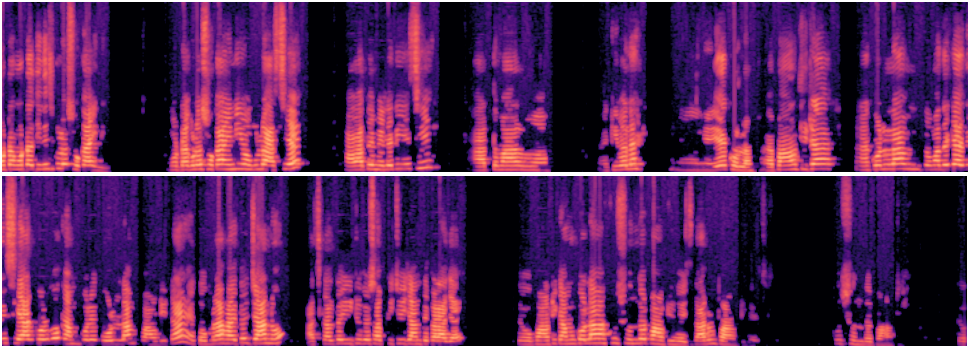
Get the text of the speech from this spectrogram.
মোটা মোটা জিনিসগুলো শোকায়নি। মোটাগুলো শোকায়নি, ওগুলো আছে। হাওয়াতে মেলে দিয়েছি। আর তোমার কি বলে এ করলাম আহ, পাউরুটিটা করলাম। তোমাদেরকে আজকে শেয়ার করব কেমন করে করলাম পাউরুটিটা। তোমরা হয়তো জানো আজকাল তো ইউটিউবে সব কিছুই জানতে পারা যায়। তো পাউরুটি কেমন করলাম খুব সুন্দর পাউরুটি হয়েছে দারুণ পাউরুটি হয়েছে। খুব সুন্দর পাউরুটি। তো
